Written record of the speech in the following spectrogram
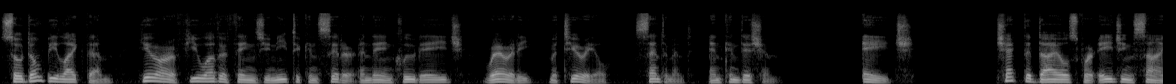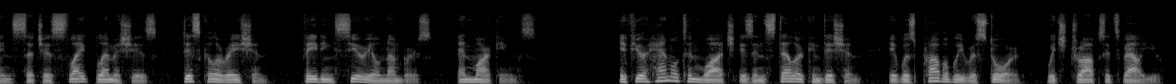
So don't be like them, here are a few other things you need to consider and they include age, rarity, material, sentiment, and condition. Age. Check the dials for aging signs such as slight blemishes, discoloration, fading serial numbers, and markings. If your Hamilton watch is in stellar condition, it was probably restored, which drops its value.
